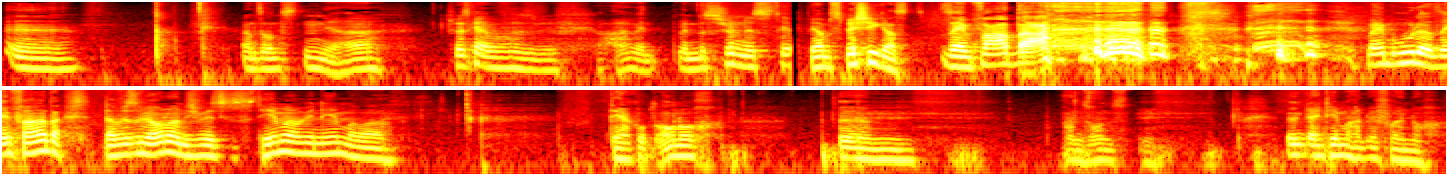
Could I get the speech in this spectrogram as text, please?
Äh, ansonsten, ja. Ich weiß gar nicht, was, ja, wenn, wenn das schon ist. Wir haben einen Special-Gast. Sein Vater. mein Bruder, sein Vater. Da wissen wir auch noch nicht, welches Thema wir nehmen, aber der kommt auch noch. Ähm, ansonsten. Irgendein Thema hatten wir vorhin noch.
